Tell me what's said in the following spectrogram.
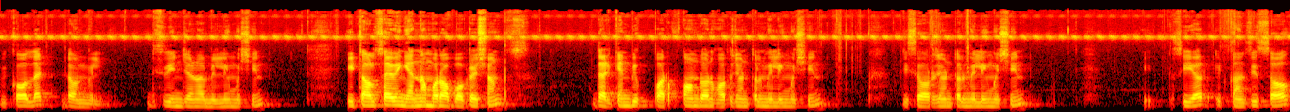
we call that down milling this is in general milling machine it also having n number of operations that can be performed on horizontal milling machine this horizontal milling machine here it consists of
